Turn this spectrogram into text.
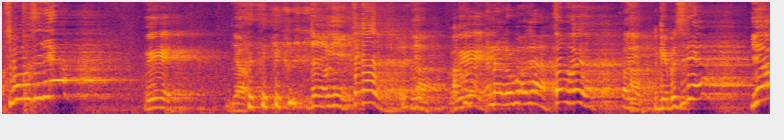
Semua bersedia? Okey. Jap. Okey, tekan. Okey. Okey. Nak keluar ke? Sama ya? Okey. Okey, bersedia? Yo.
